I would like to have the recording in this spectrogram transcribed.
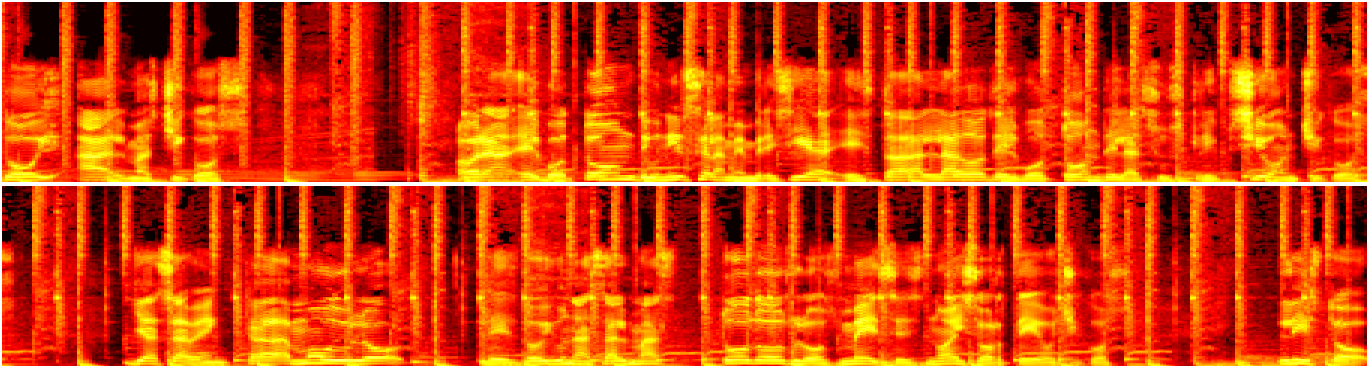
doy almas, chicos. Ahora el botón de unirse a la membresía está al lado del botón de la suscripción, chicos. Ya saben, cada módulo les doy unas almas todos los meses. No hay sorteo, chicos. Listo.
